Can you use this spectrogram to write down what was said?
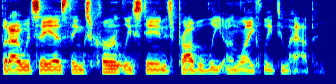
But I would say, as things currently stand, it's probably unlikely to happen.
